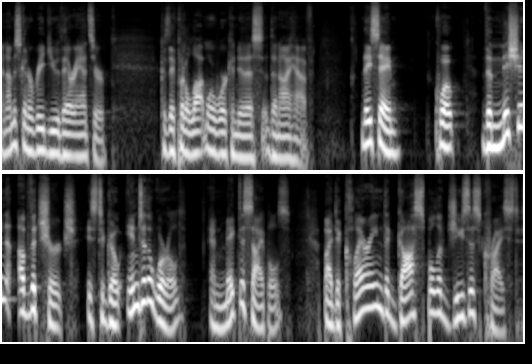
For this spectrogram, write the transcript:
and I'm just going to read you their answer because they put a lot more work into this than I have. They say, quote, "The mission of the church is to go into the world and make disciples by declaring the gospel of Jesus Christ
